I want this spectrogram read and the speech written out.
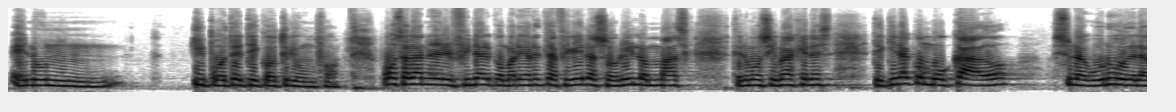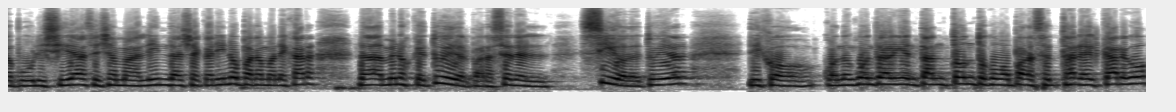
en un hipotético triunfo. Vamos a hablar en el final con María Rita Figueira sobre Elon Musk. Tenemos imágenes de quien ha convocado es una gurú de la publicidad, se llama Linda Yacarino, para manejar nada menos que Twitter, para ser el CEO de Twitter. Dijo, cuando encuentra a alguien tan tonto como para aceptar el cargo,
